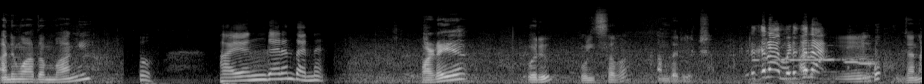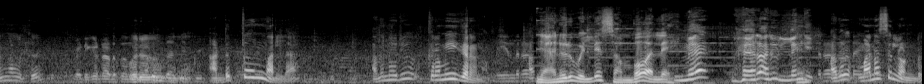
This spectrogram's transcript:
അനുവാദം വാങ്ങി. ഭയങ്കരം തന്നെ. പഴയ ഒരു ഉത്സവ അന്തരീക്ഷം. ജനങ്ങൾക്ക് ഒരു അടുത്തൊന്നല്ല അതിനൊരു ക്രമീകരണം. ഞാനൊരു വലിയ സംഭവം അല്ലേ അത് മനസ്സിലുണ്ട്.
